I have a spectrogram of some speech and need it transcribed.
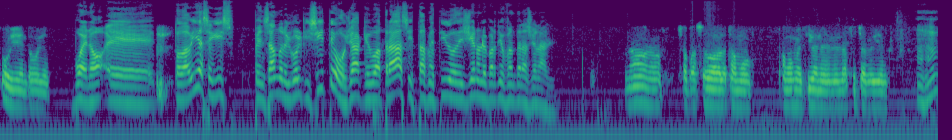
Todo bien, todo bien. Bueno, eh, ¿todavía seguís pensando en el gol que hiciste o ya quedó atrás y estás metido de lleno en el partido frente a Nacional? No, no, ya pasó, ahora estamos, estamos metidos en, en la fecha que viene. Uh -huh.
